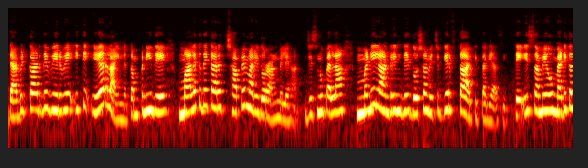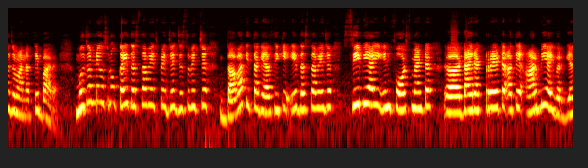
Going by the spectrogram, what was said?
ਡੈਬਿਟ ਕਾਰਡ ਦੇ ਵੇਰਵੇ ਇੱਕ 에ਅਰਲਾਈਨ ਕੰਪਨੀ ਦੇ ਮਾਲਕ ਦੇ ਘਰ ਛਾਪੇਮਾਰੀ ਦੌਰਾਨ ਮਿਲੇ ਹਨ, ਜਿਸ ਨੂੰ ਪਹਿਲਾਂ ਮਨੀ ਲਾਂਡਰਿੰਗ ਦੇ ਦੋਸ਼ਾਂ ਵਿੱਚ ਗ੍ਰਿਫਤਾਰ ਕੀਤਾ ਗਿਆ ਸੀ ਤੇ ਇਸ ਸਮੇਂ ਉਹ ਮੈਡੀਕਲ ਜ਼ਮਾਨਤ ਤੇ ਬਾਹਰ ਹੈ। ਮੁਲਜ਼ਮ ਨੇ ਉਸ ਨੂੰ ਕਈ ਦਸਤਾਵੇਜ਼ ਭੇਜੇ, ਜਿਸ ਵਿੱਚ ਦਾਅਵਾ ਕੀਤਾ ਗਿਆ ਸੀ ਕਿ ਇਹ ਦਸਤਾਵੇਜ਼ ਸੀਬੀਆਈ ਇਨਫੋਰਸਮੈਂਟ ਡਾਇਰੈਕਟੋਰੇਟ ਅਤੇ ਆਰਬੀਆਈ ਵਰਗੀਆਂ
